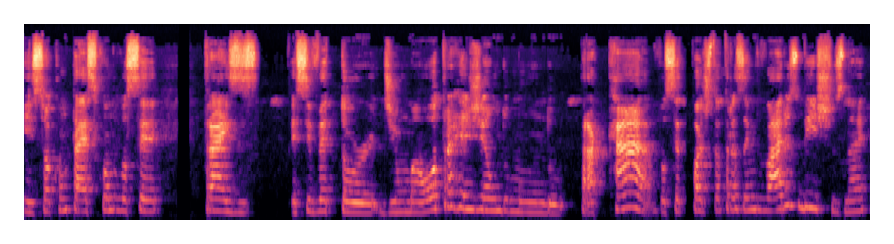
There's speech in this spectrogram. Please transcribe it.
Isso acontece quando você traz esse vetor de uma outra região do mundo para cá, você pode estar tá trazendo vários bichos, né?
